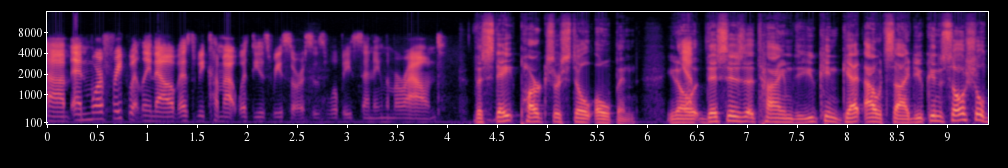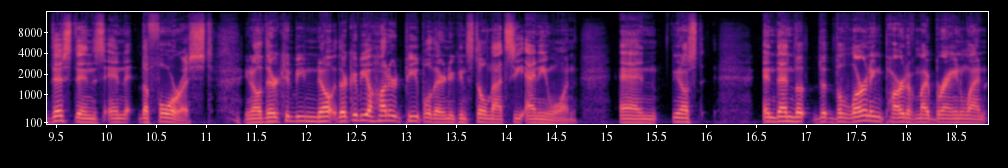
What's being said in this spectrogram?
Um, and more frequently now, as we come out with these resources, we'll be sending them around. The state parks are still open. You know, yep. this is a time that you can get outside. You can social distance in the forest. You know, there could be no, there could be a hundred people there, and you can still not see anyone. And you know, st- and then the, the, the learning part of my brain went,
